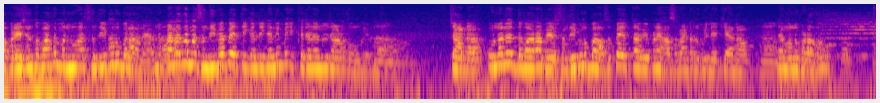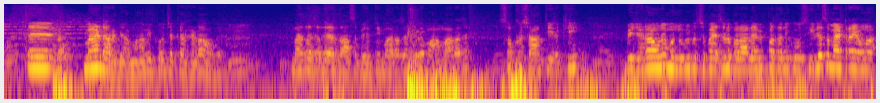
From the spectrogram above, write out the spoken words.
ਆਪਰੇਸ਼ਨ ਤੋਂ ਬਾਅਦ ਮੰਨੂ ਔਰ ਸੰਦੀਪ ਨੂੰ ਬੁਲਾ ਲਿਆ। ਉਹਨੇ। ਪਹਿਲਾਂ ਤਾਂ ਮੈਂ ਸੰਦੀਪੇ ਭੇਜਤੀ ਗੱਲੀ ਕਹਿੰਦੀ ਮੈਂ ਇੱਕ ਜਣੇ ਨੂੰ ਜਾਣ ਦਊਂਗੇ। ਹਾਂ। ਚੱਲ ਉਹਨਾਂ ਨੇ ਦੁਬਾਰਾ ਫੇਰ ਸੰਦੀਪ ਨੂੰ ਵਾਪਸ ਭੇਜਤਾ ਵੀ ਆਪਣੇ ਹਸਬੰਡ ਨੂੰ ਵੀ ਲੈ ਕੇ ਆ ਨਾਲ ਹਾਂ। ਜਾਂ ਮੈਨੂੰ ਫੜਾ ਦਿਓ ਹਾਂ। ਤੇ ਮੈਂ ਡਰ ਗਿਆ ਮਹਾਂ ਵੀ ਕੋਈ ਚੱਕਰ ਖੜਾ ਹੋ ਗਿਆ। ਮੈਂ ਤਾਂ ਜਦੋਂ ਅਰਦਾਸ ਬੇਨਤੀ ਮਹਾਰਾਜ ਅਮਰੇ ਮਹਾ ਮਹਾਰਾਜ ਸੁੱਖ ਸ਼ਾਂਤੀ ਰੱਖੀ ਵੀ ਜਿਹੜਾ ਉਹਨੇ ਮੈਨੂੰ ਵੀ ਸਪੈਸ਼ਲ ਬੁਲਾ ਲਿਆ ਵੀ ਪਤਾ ਨਹੀਂ ਕੋਈ ਸੀਰੀਅਸ ਮੈਟਰ ਹੈ ਹੋਣਾ।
